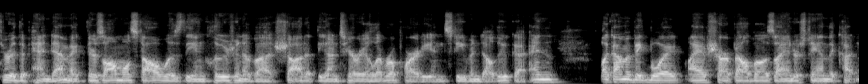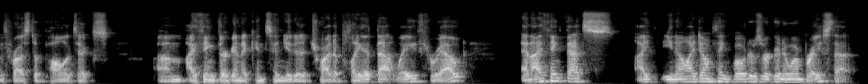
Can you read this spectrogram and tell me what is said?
through the pandemic, there's almost always the inclusion of a shot at the Ontario Liberal Party and Steven Del Duca. And like, I'm a big boy. I have sharp elbows. I understand the cut and thrust of politics. Um, I think they're going to continue to try to play it that way throughout, and I think that's I, you know, I don't think voters are going to embrace that.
